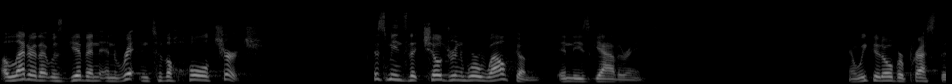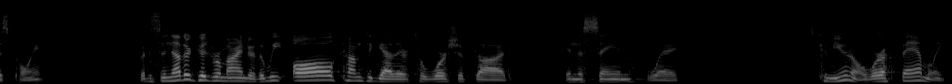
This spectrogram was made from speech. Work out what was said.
a letter that was given and written to the whole church. This means that children were welcome in these gatherings. And we could overpress this point, but it's another good reminder that we all come together to worship God in the same way. It's communal, we're a family.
